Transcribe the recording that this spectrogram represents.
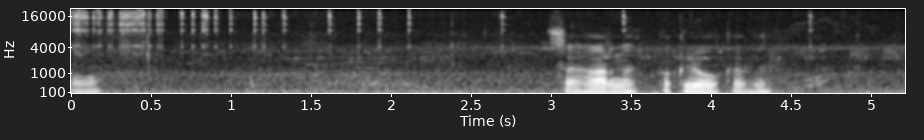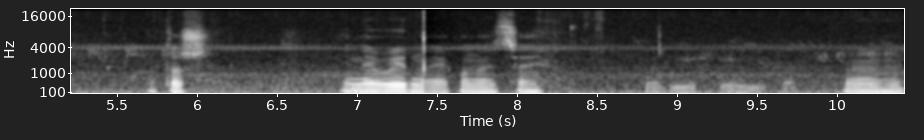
О. Це гарна покльовка. Отож і не видно, як воно цей. Угу.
